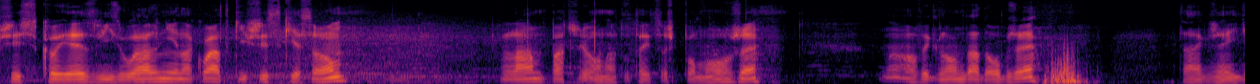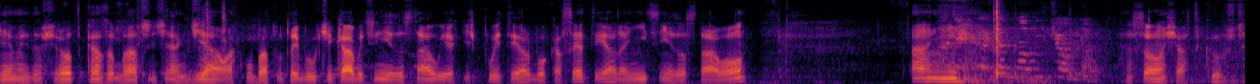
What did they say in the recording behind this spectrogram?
wszystko jest wizualnie. Nakładki wszystkie są. Lampa, czy ona tutaj coś pomoże. No, wygląda dobrze. Także idziemy do środka zobaczyć jak działa. Kuba tutaj był ciekawy, czy nie zostały jakieś płyty albo kasety, ale nic nie zostało. Ani sąsiad, kurczę.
